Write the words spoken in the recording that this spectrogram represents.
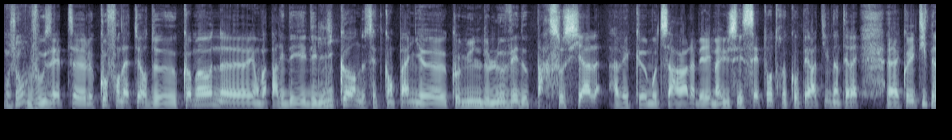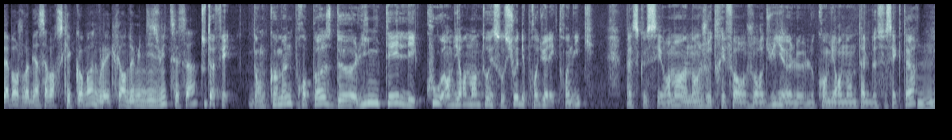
Bonjour. Vous êtes euh, le cofondateur de Common euh, et on va parler des, licornes de cette campagne euh, commune de levée de parts sociales avec Motsara, la Belle Emmaüs et sept autres coopératives d'intérêt collectif. Mais d'abord, je voudrais bien savoir ce qu'est Common. Vous l'avez créé en 2018, c'est ça? Tout à fait. Donc Common propose de limiter les coûts environnementaux et sociaux des produits électroniques parce que c'est vraiment un enjeu très fort aujourd'hui, le, coût environnemental de ce secteur. Mhm.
